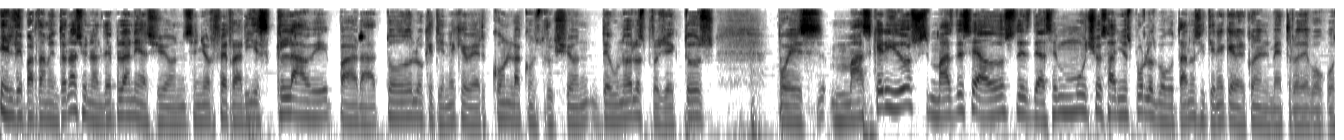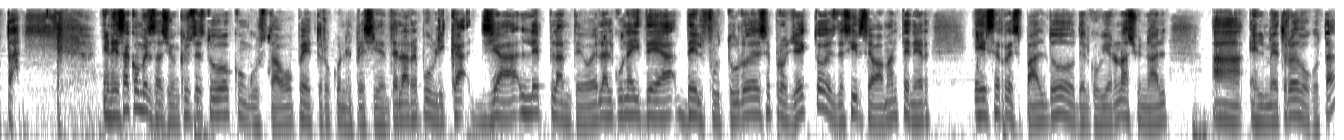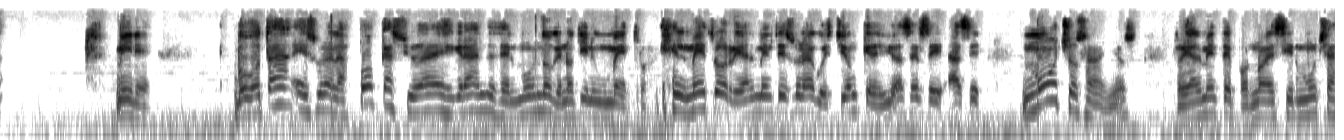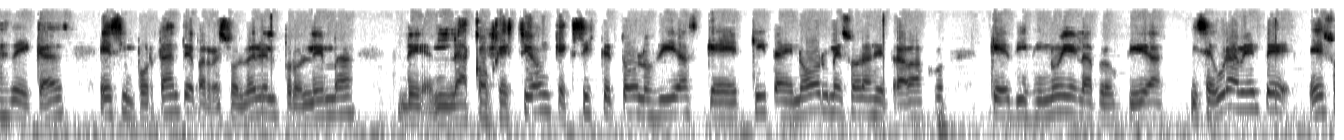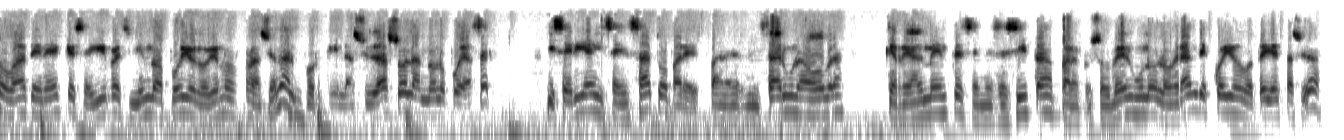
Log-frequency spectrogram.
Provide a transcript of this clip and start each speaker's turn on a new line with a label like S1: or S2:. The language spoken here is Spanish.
S1: El Departamento Nacional de Planeación, señor Ferrari, es clave para todo lo que tiene que ver con la construcción de uno de los proyectos pues más queridos, más deseados desde hace muchos años por los bogotanos y tiene que ver con el metro de Bogotá. En esa conversación que usted estuvo con Gustavo Petro, con el presidente de la República, ¿ya le planteó él alguna idea del futuro de ese proyecto? Es decir, ¿se va a mantener ese respaldo del gobierno nacional a el metro de Bogotá?
S2: Mire, Bogotá es una de las pocas ciudades grandes del mundo que no tiene un metro. El metro realmente es una cuestión que debió hacerse hace muchos años, realmente por no decir muchas décadas. Es importante para resolver el problema de la congestión que existe todos los días, que quita enormes horas de trabajo, que disminuye la productividad. Y seguramente eso va a tener que seguir recibiendo apoyo del gobierno nacional, porque la ciudad sola no lo puede hacer y sería insensato para, realizar una obra que realmente se necesita para resolver uno de los grandes cuellos de botella de esta ciudad.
